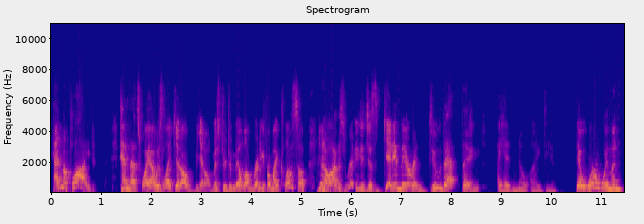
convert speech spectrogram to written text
hadn't applied. And that's why I was like, you know, you know, Mr. DeMille, I'm ready for my close up. You know, hmm. I was ready to just get in there and do that thing. I had no idea. There were women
